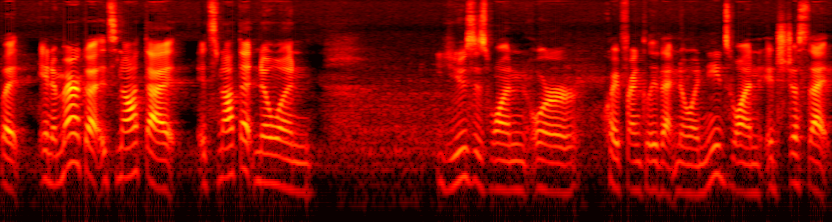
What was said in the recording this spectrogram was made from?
But in America, it's not that it's not that no one uses one or quite frankly that no one needs one. It's just that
